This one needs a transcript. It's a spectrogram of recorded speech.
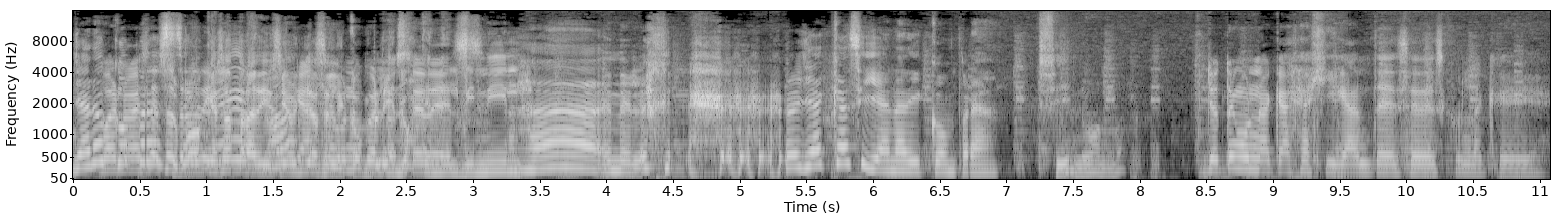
ya no Bueno, compras es Supongo que esa ¿no? tradición ¿Qué ya se le complicó. En el vinil. Ajá, en el. Pero ya casi ya nadie compra. Sí, no, no. Yo tengo una caja gigante de CDs con la que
